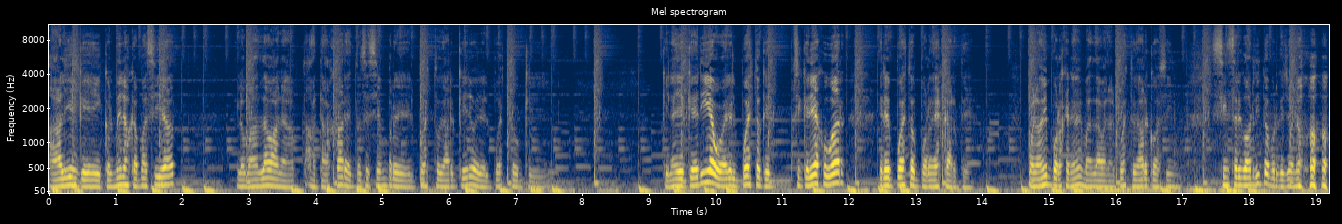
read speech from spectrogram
A alguien que con menos capacidad lo mandaban a, atajar, entonces siempre el puesto de arquero era el puesto que, que nadie quería o era el puesto que si quería jugar era el puesto por descarte. Bueno, a mí por general me mandaban al puesto de arco sin, sin ser gordito porque yo no.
